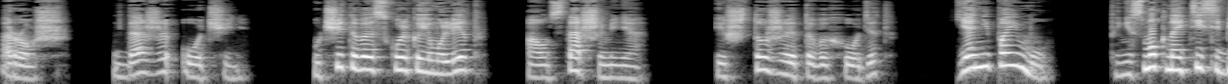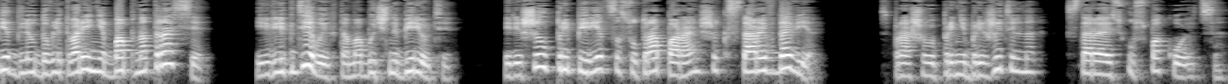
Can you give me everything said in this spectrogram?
Рожь. Даже очень. Учитывая, сколько ему лет, а он старше меня. И что же это выходит? Я не пойму. Ты не смог найти себе для удовлетворения баб на трассе? Или где вы их там обычно берете? И решил припереться с утра пораньше к старой вдове? Спрашиваю пренебрежительно, стараясь успокоиться.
